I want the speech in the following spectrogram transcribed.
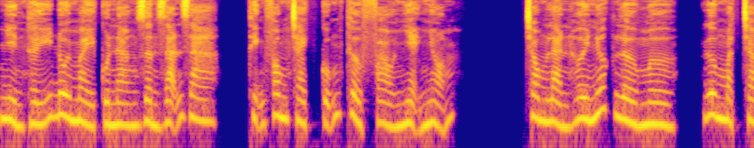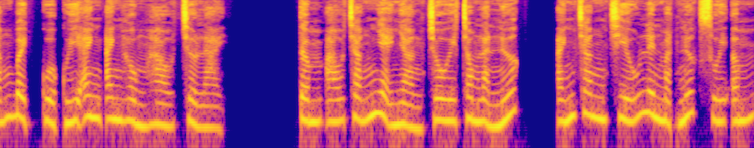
Nhìn thấy đôi mày của nàng dần giãn ra, Thịnh Phong Trạch cũng thở phào nhẹ nhõm. Trong làn hơi nước lờ mờ, gương mặt trắng bệch của Quý Anh Anh hồng hào trở lại. Tấm áo trắng nhẹ nhàng trôi trong làn nước, ánh trăng chiếu lên mặt nước suối ấm,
